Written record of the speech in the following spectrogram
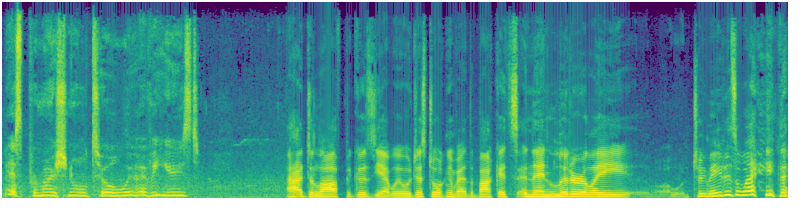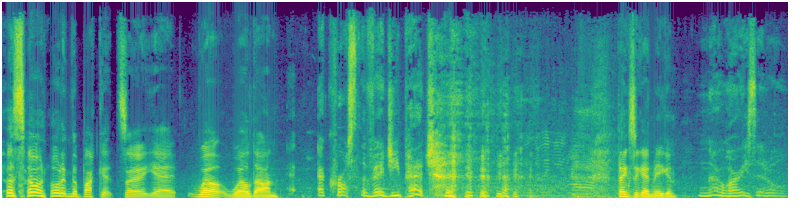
best promotional tool we've ever used. I had to laugh because yeah, we were just talking about the buckets, and then literally two meters away there was someone holding the bucket. So yeah, well, well done. Across the veggie patch. Thanks again, Megan. No worries at all.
